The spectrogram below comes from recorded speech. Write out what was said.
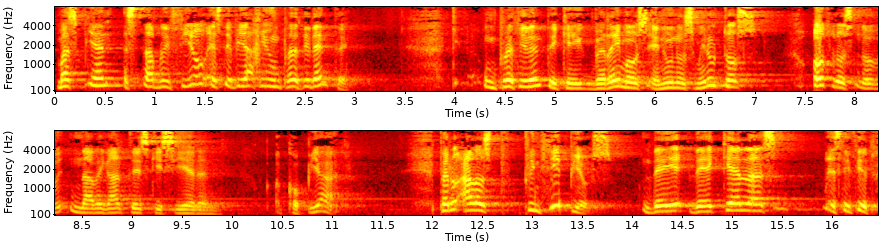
Más bien estableció este viaje un precedente un precedente que veremos en unos minutos, otros navegantes quisieran copiar. Pero a los principios de, de aquellas, es decir,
